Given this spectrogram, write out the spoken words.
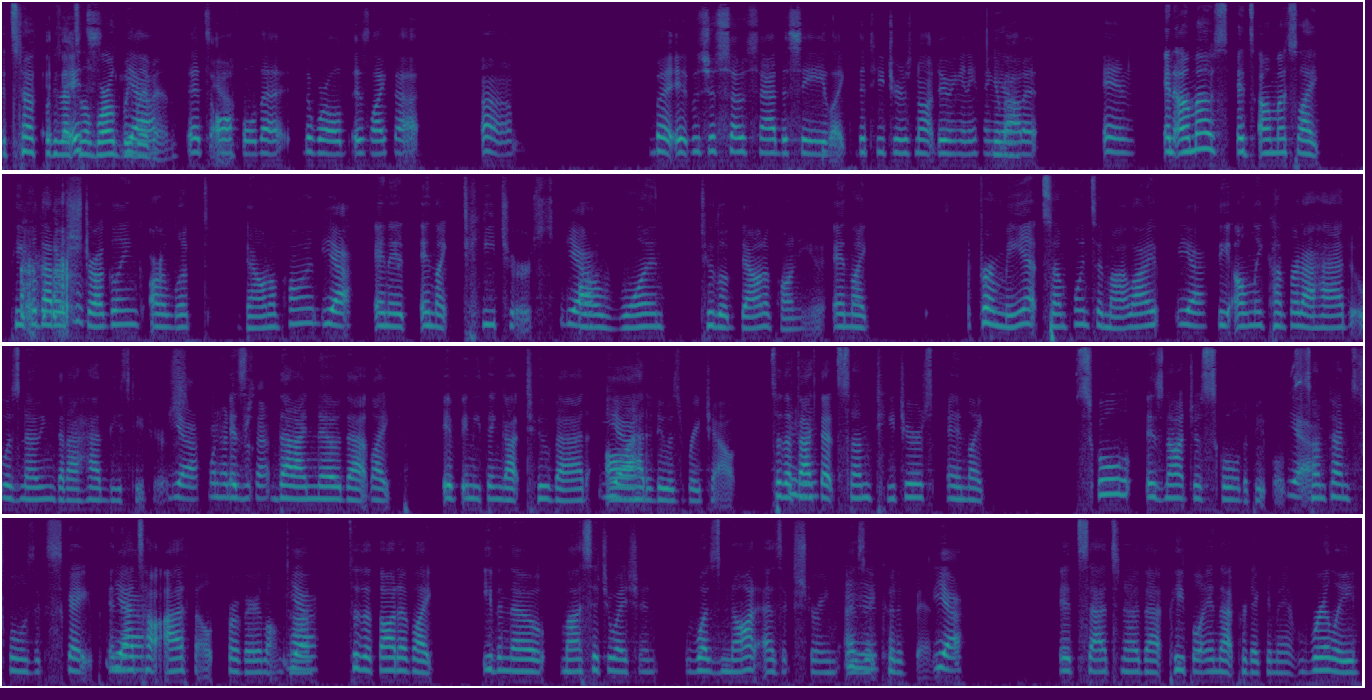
it's tough because that's the world we yeah. live in it's Yeah. awful that the world is like that. Um but it was just so sad to see like the teachers not doing anything Yeah. about it. And and almost it's almost like people that are struggling are looked down upon. Yeah, and it and like teachers Yeah. are one to look down upon you. And like for me at some points in my life yeah, the only comfort i had was knowing that i had these teachers. Yeah, one hundred is percent. that i know that like if anything got too bad all i had to do was reach out. So the Mhm. fact that some teachers and like school is not just school to people Yeah. sometimes school is escape and Yeah. that's how i felt for a very long time Yeah. so the thought of like even though my situation was not as extreme as Mhm. it could have been Yeah. it's sad to know that people in that predicament really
